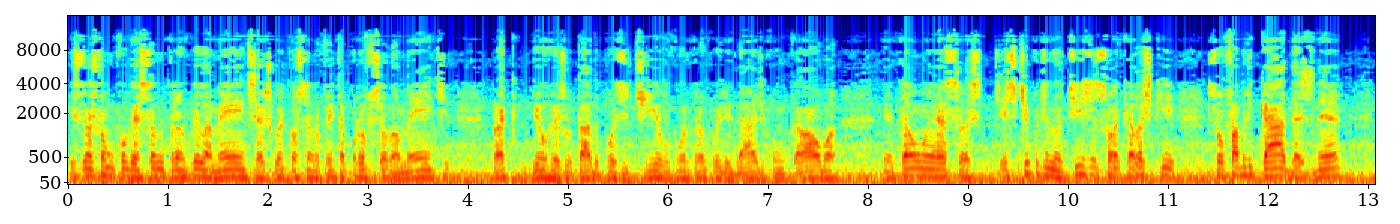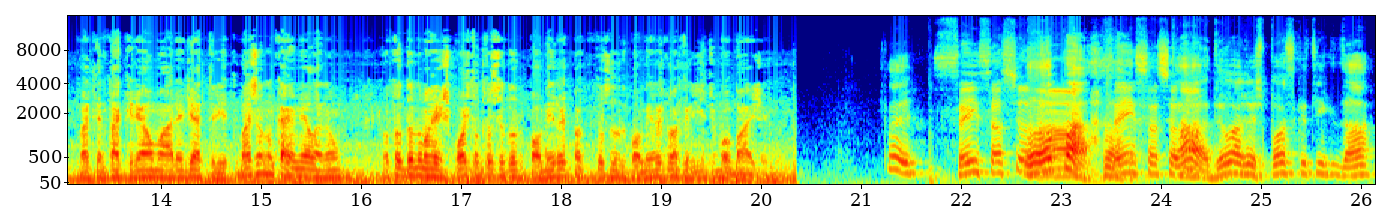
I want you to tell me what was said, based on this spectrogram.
e se nós estamos conversando tranquilamente, se as coisas estão sendo feitas profissionalmente, para ter o resultado positivo, com tranquilidade, com calma. Então, essas, esse tipo de notícias são aquelas que são fabricadas, né? Para tentar criar uma área de atrito. Mas eu não caio nela, não. Eu estou dando uma resposta ao torcedor do Palmeiras, para que o torcedor do Palmeiras não acredite em bobagem. Aí. Sensacional. Opa! Sensacional. Ah, deu a resposta que tinha que dar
